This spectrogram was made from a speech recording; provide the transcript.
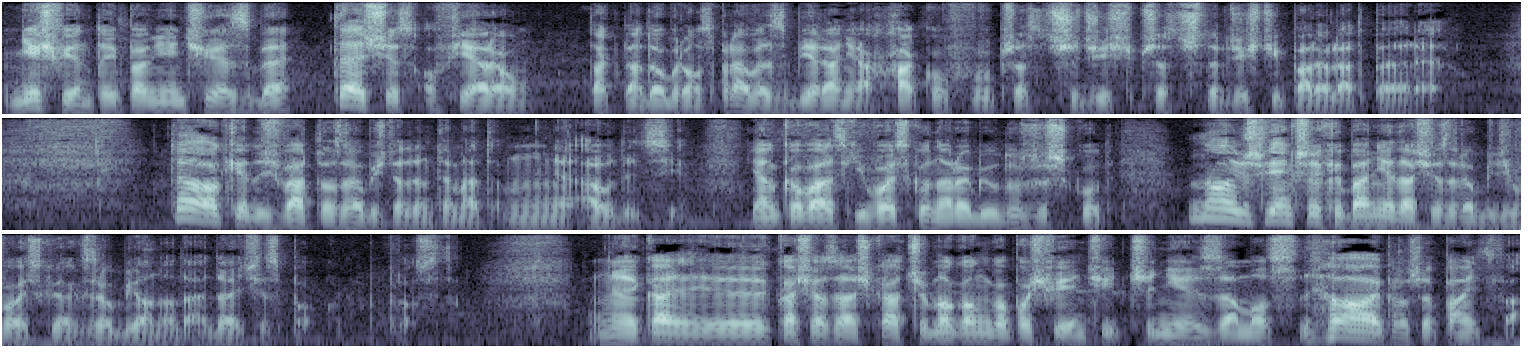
nieświętej pamięci SB też jest ofiarą, tak na dobrą sprawę, zbierania haków przez 30, przez 40 parę lat PRL. To kiedyś warto zrobić na ten temat mm, audycję. Jan Kowalski, wojsko narobił duży szkód. No już większe chyba nie da się zrobić wojsku, jak zrobiono. Dajcie spokój prostu. E, e, Kasia Zaśka, czy mogą go poświęcić, czy nie jest za mocny? Oj, proszę Państwa,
